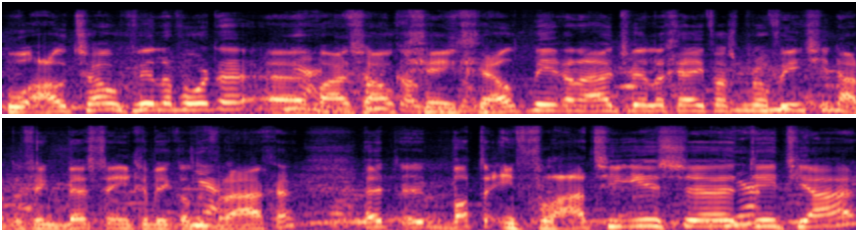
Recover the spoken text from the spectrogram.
Hoe oud zou ik willen worden? Ja, waar zou ik geen geld meer aan uit willen geven als provincie? Nou, dat vind ik best ingewikkelde Ja. vragen. Het, wat de inflatie is Ja. dit jaar?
